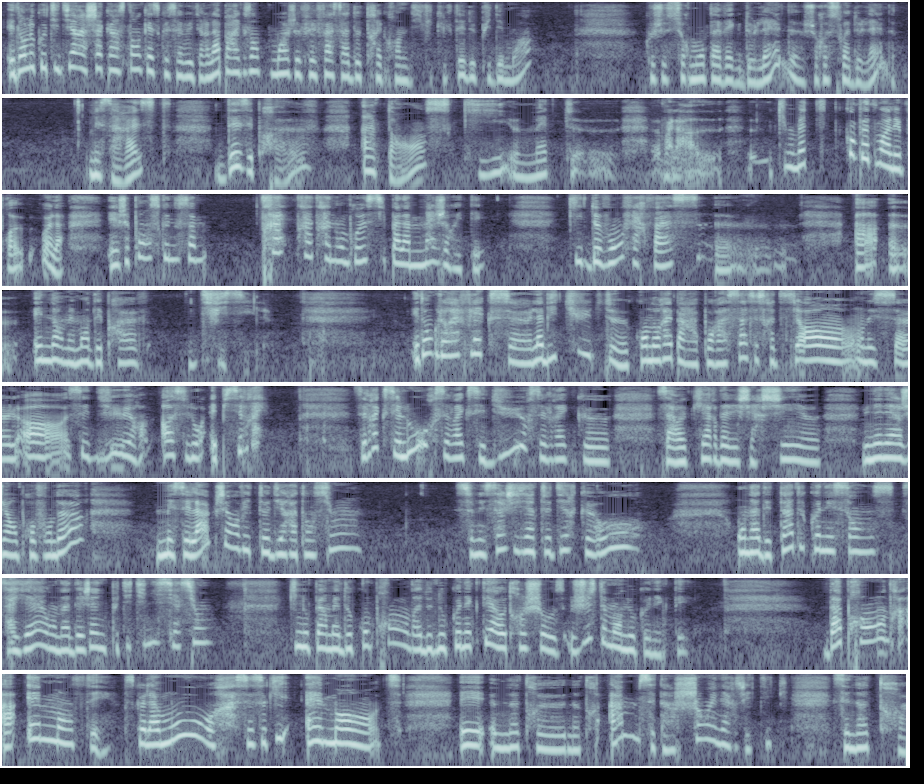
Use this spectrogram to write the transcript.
Et dans le quotidien, à chaque instant, qu'est-ce que ça veut dire? Là, par exemple, moi, je fais face à de très grandes difficultés depuis des mois, que je surmonte avec de l'aide, je reçois de l'aide, mais ça reste des épreuves intenses qui mettent, euh, voilà, euh, qui me mettent complètement à l'épreuve, voilà. Et je pense que nous sommes très, très, très nombreux, si pas la majorité, qui devons faire face euh, à euh, énormément d'épreuves difficiles. Et donc le réflexe, euh, l'habitude qu'on aurait par rapport à ça, ce serait de dire oh on est seul, oh c'est dur, oh c'est lourd. Et puis c'est vrai, c'est vrai que c'est lourd, c'est vrai que c'est dur, c'est vrai que ça requiert d'aller chercher une énergie en profondeur. Mais c'est là que j'ai envie de te dire attention. Ce message, il vient te dire que oh on a des tas de connaissances. Ça y est, on a déjà une petite initiation qui nous permet de comprendre et de nous connecter à autre chose, justement nous connecter. D'apprendre à aimanter, parce que l'amour, c'est ce qui aimante. Et notre, notre âme, c'est un champ énergétique, c'est notre,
